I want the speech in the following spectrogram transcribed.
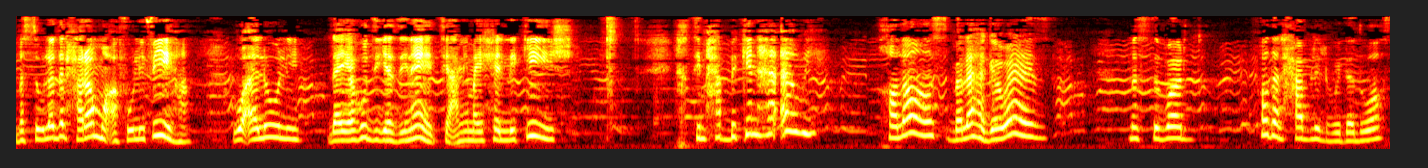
بس ولاد الحرام وقفوا لي فيها. وقالوا لي ده يهودي يا زينات يعني ما يحلكيش. أختي محبكينها قوي. خلاص بلاها جواز. بس برضه فضل حبل الوداد واصل.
